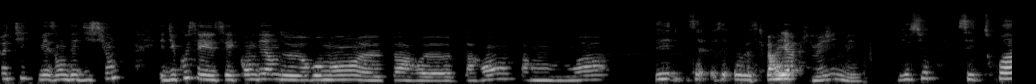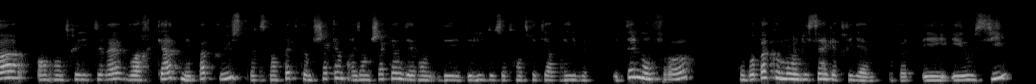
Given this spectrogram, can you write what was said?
petites maisons d'édition. Et du coup, c'est combien de romans par, par an, par mois? C'est variable, j'imagine, mais... Bien sûr, c'est trois en rentrée littéraire, voire quatre, mais pas plus, parce qu'en fait, comme chacun, par exemple, chacun des, livres de cette rentrée qui arrive est tellement fort qu'on ne voit pas comment en glisser un quatrième. Et, aussi,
